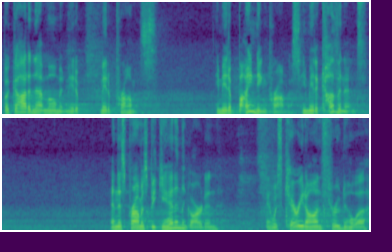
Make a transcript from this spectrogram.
But God, in that moment, made a, made a promise. He made a binding promise, He made a covenant. And this promise began in the garden and was carried on through Noah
